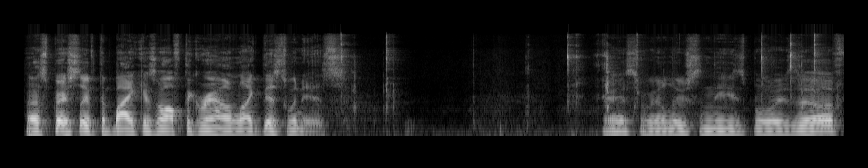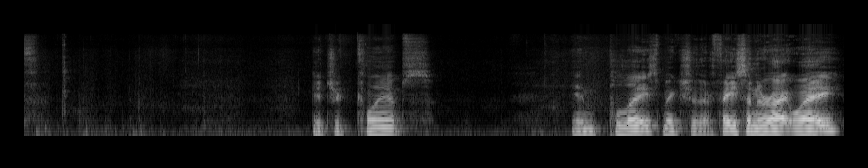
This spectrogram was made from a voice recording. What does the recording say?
especially if the bike is off the ground like this one is. Okay, so we're going to loosen these boys off. Get your clamps in place. Make sure they're facing the right way.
